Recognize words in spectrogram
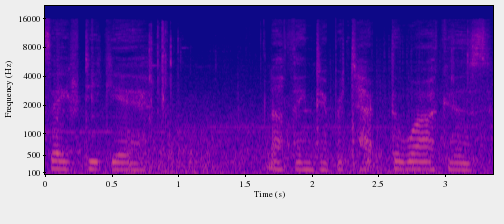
Safety gear. Nothing to protect the workers.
